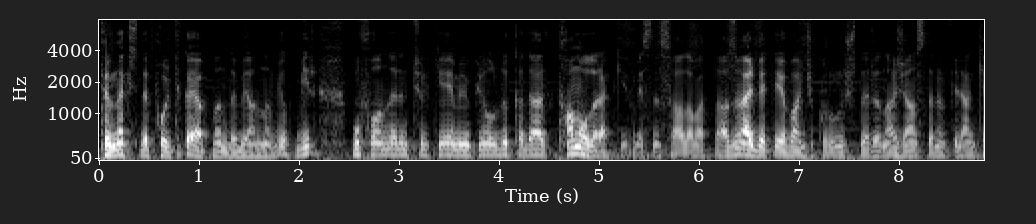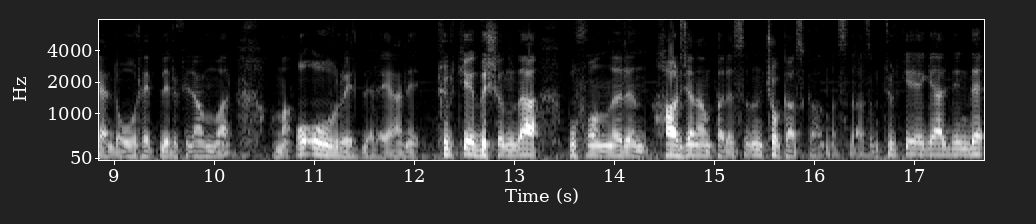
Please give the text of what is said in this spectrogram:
tırnak içinde politika yapmanın da bir anlamı yok. Bir, bu fonların Türkiye'ye mümkün olduğu kadar tam olarak girmesini sağlamak lazım. Elbette yabancı kuruluşların, ajansların filan kendi overheadleri filan var. Ama o overheadlere yani Türkiye dışında bu fonların harcanan parasının çok az kalması lazım. Türkiye'ye geldiğinde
